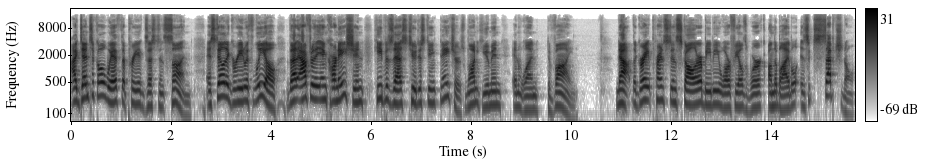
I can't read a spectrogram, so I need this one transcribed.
identical with the pre existent Son. And still it agreed with Leo that after the incarnation, he possessed two distinct natures, one human and one divine. Now, the great Princeton scholar B.B. Warfield's work on the Bible is exceptional,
